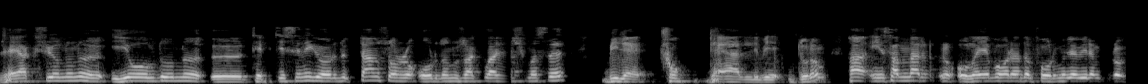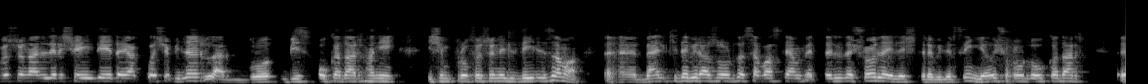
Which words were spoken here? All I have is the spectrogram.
reaksiyonunu, iyi olduğunu, e, tepkisini gördükten sonra oradan uzaklaşması bile çok değerli bir durum. Ha insanlar olaya bu arada Formula 1'in profesyonelleri şey diye de yaklaşabilirler. Bu, biz o kadar hani işin profesyoneli değiliz ama e, belki de biraz orada Sebastian Vettel'i de şöyle eleştirebilirsin. Yağış orada o kadar e,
